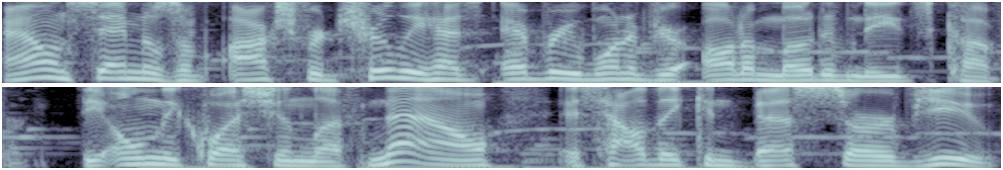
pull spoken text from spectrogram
Allen Samuels of Oxford truly has every one of your automotive needs covered. The only question left now is how they can best serve you.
